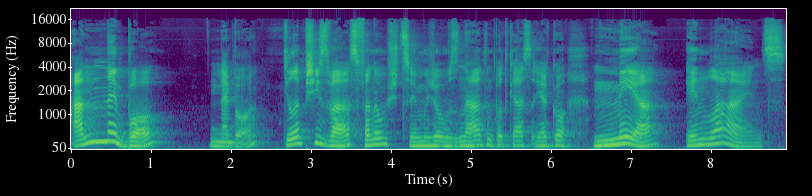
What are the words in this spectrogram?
a nebo Nebo? ti lepší z vás, fanoušci, můžou znát ten podcast jako Mia in Lines.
